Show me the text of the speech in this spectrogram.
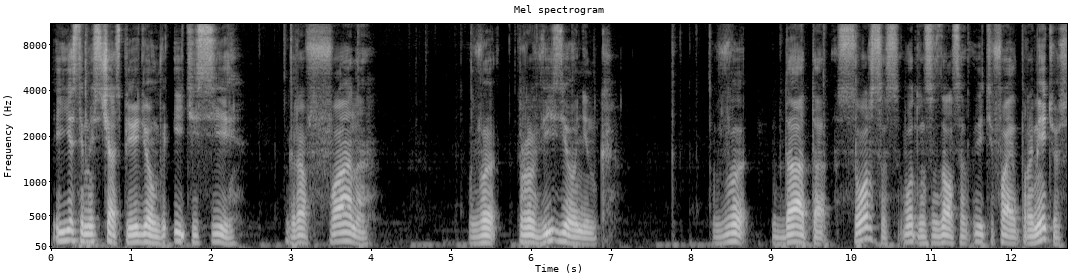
И если мы сейчас перейдем в etc Grafana, в provisioning, в data sources, вот он создался, видите, файл Prometheus,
